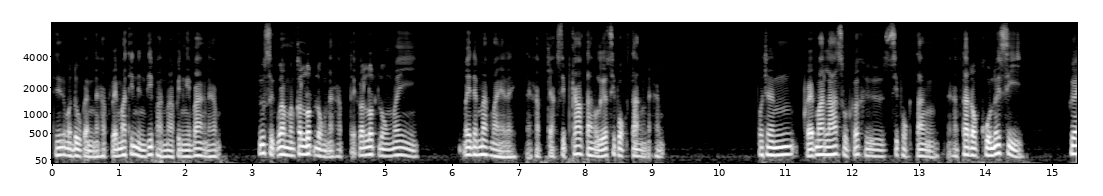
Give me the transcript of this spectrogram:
ทีนี้เรามาดูกันนะครับไตรมาสที่ 1 ที่ผ่านมาเป็นไงบ้างนะครับ รู้สึกว่ามันก็ลดลงนะครับ แต่ก็ลดลงไม่ไม่ได้มากมายอะไรนะครับ จาก 19 ตังค์เหลือ 16 ตังค์นะครับ เพราะฉะนั้นไตรมาสล่าสุดก็คือ 16 ตังค์นะครับ ถ้าเราคูณด้วย 4 เพื่อ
